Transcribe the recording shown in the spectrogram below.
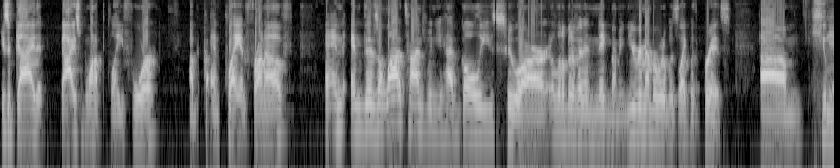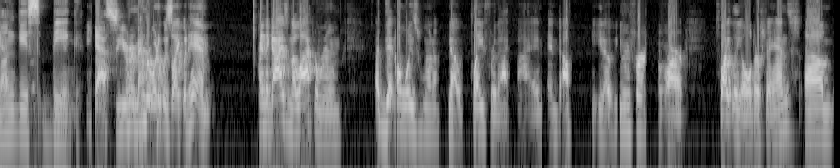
He's a guy that guys want to play for um, and play in front of. And and there's a lot of times when you have goalies who are a little bit of an enigma. I mean, you remember what it was like with Bryz. Um, Humongous yeah. big. Yes, you remember what it was like with him. And the guys in the locker room didn't always want to, you know, play for that guy. And, and I'll, you know, even for some of our slightly older fans, um,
